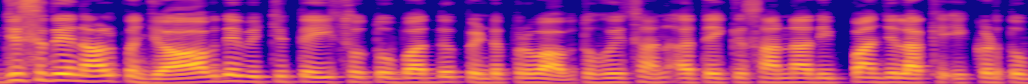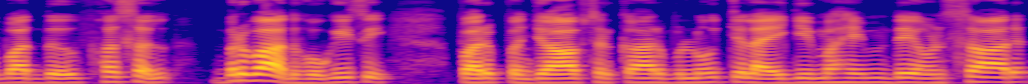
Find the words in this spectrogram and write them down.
ਜਿਸ ਦੇ ਨਾਲ ਪੰਜਾਬ ਦੇ ਵਿੱਚ 2300 ਤੋਂ ਵੱਧ ਪਿੰਡ ਪ੍ਰਭਾਵਿਤ ਹੋਏ ਸਨ ਅਤੇ ਕਿਸਾਨਾਂ ਦੀ 5 ਲੱਖ ਏਕੜ ਤੋਂ ਵੱਧ ਫਸਲ ਬਰਬਾਦ ਹੋ ਗਈ ਸੀ। ਪਰ ਪੰਜਾਬ ਸਰਕਾਰ ਵੱਲੋਂ ਚਲਾਈ ਗਈ ਮੁਹਿੰਮ ਦੇ ਅਨੁਸਾਰ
